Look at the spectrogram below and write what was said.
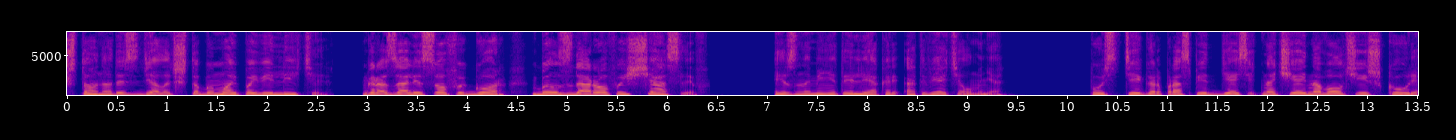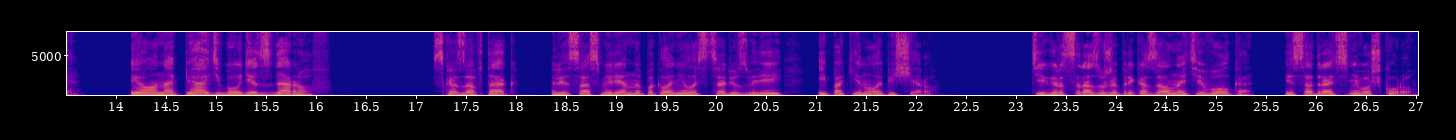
что надо сделать, чтобы мой повелитель, гроза лесов и гор, был здоров и счастлив. И знаменитый лекарь ответил мне, «Пусть тигр проспит десять ночей на волчьей шкуре, и он опять будет здоров». Сказав так, лиса смиренно поклонилась царю зверей и покинула пещеру. Тигр сразу же приказал найти волка и содрать с него шкуру.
